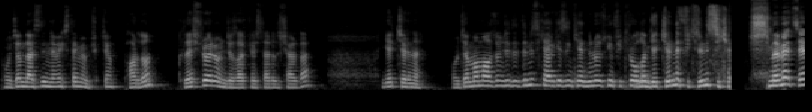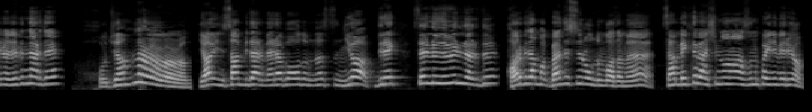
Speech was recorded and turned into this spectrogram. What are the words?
Hocam dersi dinlemek istemiyorum çıkacağım. Pardon? Clash Royale oynayacağız arkadaşlar dışarıda. Geç yerine. Hocam ama az önce dediniz ki herkesin kendine özgün fikri olabilir. Geç yerine fikrini sike. Şşş Mehmet senin ödevin nerede? Hocam ya insan bir der merhaba oğlum nasılsın? Yok direkt senin ödevin nerede? Harbiden bak ben de sinir oldum bu adama he. Sen bekle ben şimdi onun ağzının payını veriyorum.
